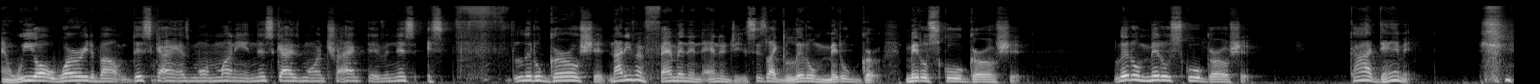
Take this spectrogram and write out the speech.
And we all worried about this guy has more money and this guy's more attractive and this is little girl shit. Not even feminine energy. This is like little middle girl, middle school girl shit. Little middle school girl shit. God damn it.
